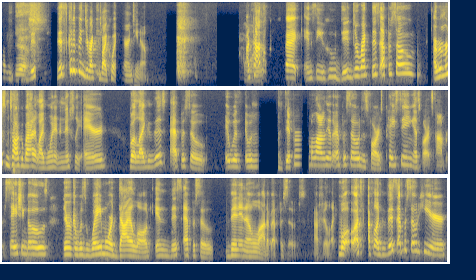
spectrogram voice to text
like yes. this this could have been directed by Quentin Tarantino. I kind of went back and see who did direct this episode. I remember some talk about it like when it initially aired, but like this episode, it was it was different from a lot of the other episodes as far as pacing, as far as conversation goes. There was way more dialogue in this episode than in a lot of episodes. I feel like. Well, I, I feel like this episode here,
